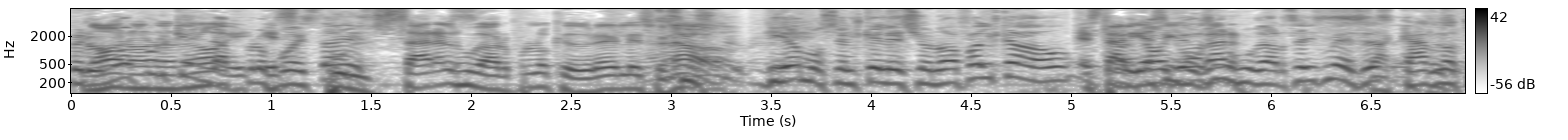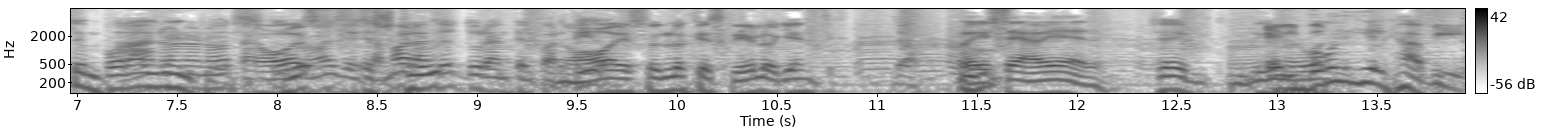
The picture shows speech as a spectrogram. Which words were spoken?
pero no, no, no, porque no, la es propuesta es... expulsar al jugador por lo que dure lesionado. Sí, digamos, el que lesionó a Falcao, Estaría Falcao sin lleva jugar. seis meses. Sacarlo temporalmente. Ah, no, no, no, No, no, es- es- estamos hablando durante el partido. No, eso es lo que escribe el oyente. ¿Oíste, Javier? Sí. El bol y el Javi.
